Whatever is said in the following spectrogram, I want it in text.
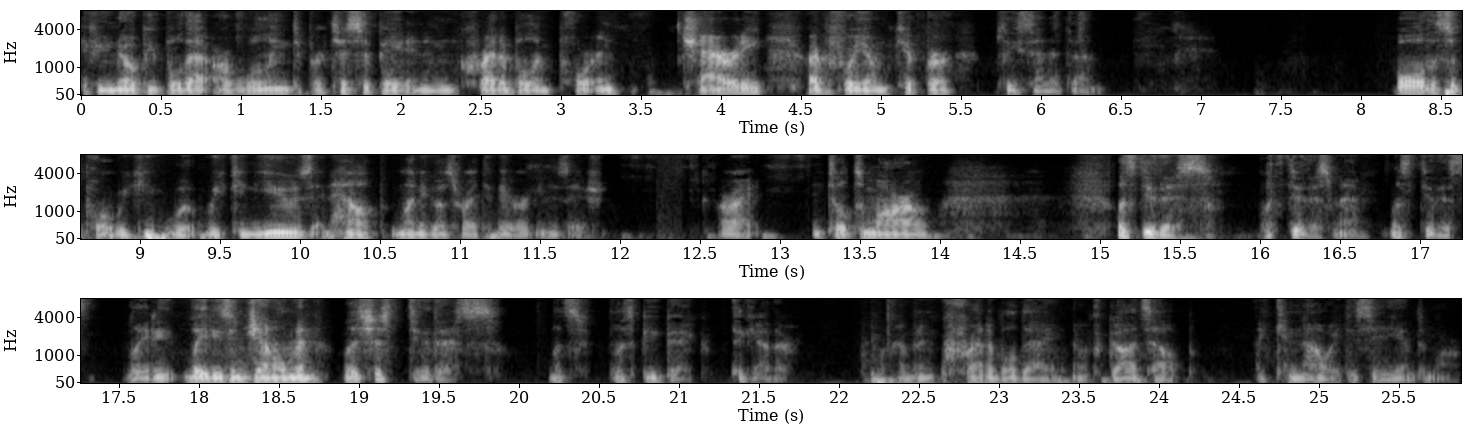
If you know people that are willing to participate in an incredible, important charity right before Yom Kippur, please send it to them. All the support we can we can use and help, money goes right to the organization. All right. Until tomorrow, let's do this. Let's do this, man. Let's do this, lady, ladies and gentlemen. Let's just do this. Let's let's be big together. Have an incredible day, and with God's help, I cannot wait to see you again tomorrow.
